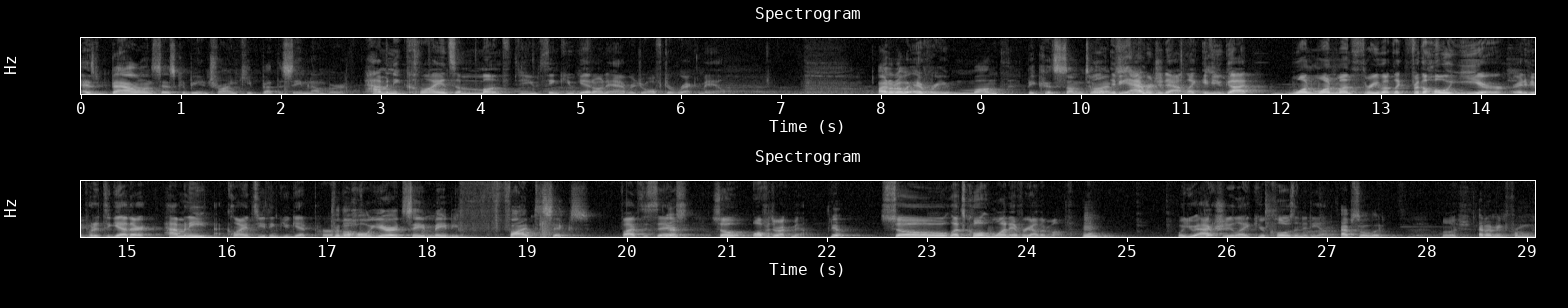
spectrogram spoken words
as balanced as could be, and try and keep about the same number. How many clients a month do you think you get on average off direct mail? I don't know every month because sometimes Well, if you could- average it out, like if you got one one month, three month, like for the whole year, right? If you put it together, how many clients do you think you get per for the whole year, I'd say maybe five to six. Five to six. Yes. So off of direct mail. Yep, So let's call it one every other month. Hmm? Well, you actually like you're closing a deal. absolutely. Nice. And I mean, from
